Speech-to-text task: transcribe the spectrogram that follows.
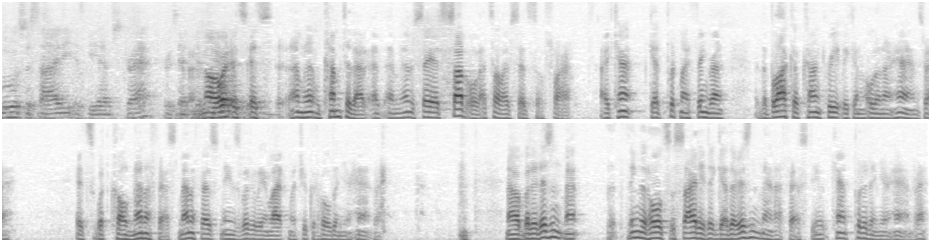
glue of society is the abstract, or is that No, it's, it's, I'm going to come to that. I, I'm going to say it's subtle. That's all I've said so far. I can't get put my finger on the block of concrete we can hold in our hands, right? It's what's called manifest. Manifest means literally in Latin what you could hold in your hand, right? now, but it isn't, the thing that holds society together isn't manifest. You can't put it in your hand, right?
